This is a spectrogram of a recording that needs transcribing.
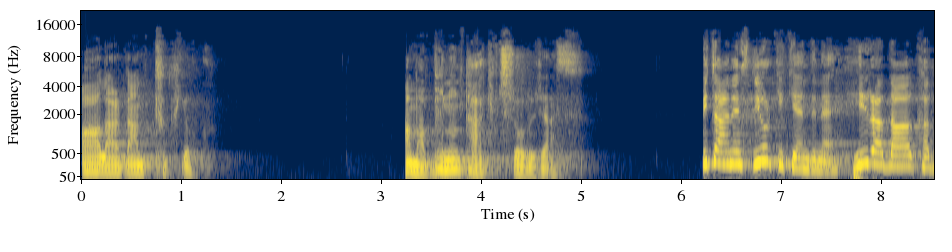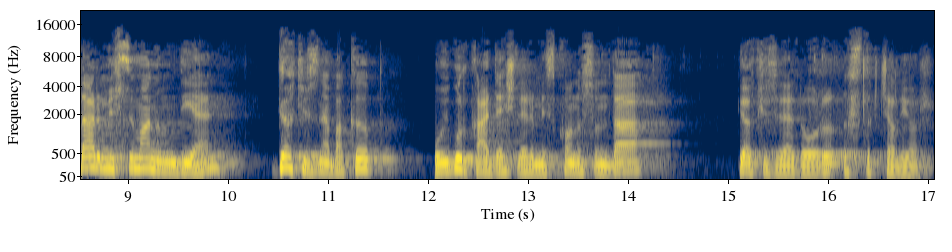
Ağlardan tık yok. Ama bunun takipçisi olacağız. Bir tanesi diyor ki kendine Hira Dağı kadar Müslümanım diyen gökyüzüne bakıp Uygur kardeşlerimiz konusunda gökyüzüne doğru ıslık çalıyor.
